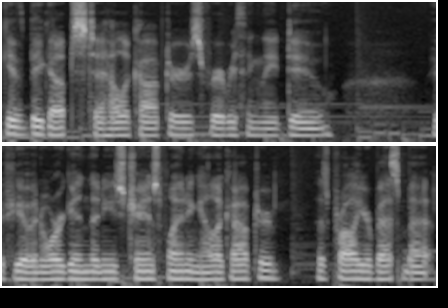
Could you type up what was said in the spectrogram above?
give big ups to helicopters for everything they do. If you have an organ that needs transplanting, helicopter, that's probably your best bet.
